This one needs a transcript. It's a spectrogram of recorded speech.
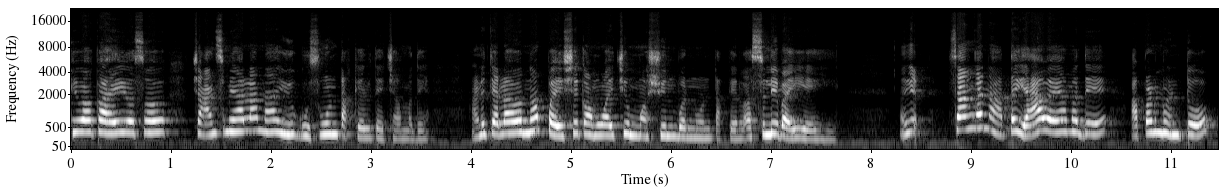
किंवा काही असं चान्स मिळाला ना ही घुसवून टाकेल त्याच्यामध्ये. आणि त्याला ना पैसे कमवायची मशीन बनवून टाकेल. असली बाई आहे ही. म्हणजे सांगा ना आता या वयामध्ये आपण म्हणतो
